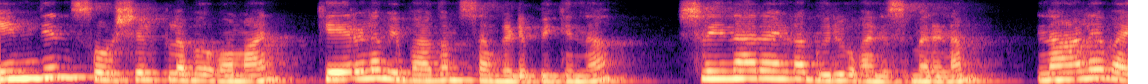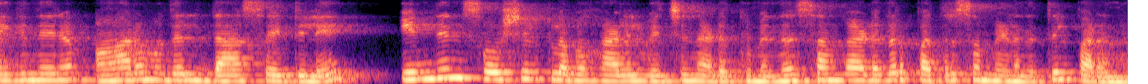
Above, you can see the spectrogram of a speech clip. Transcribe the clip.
Indian social club Oman Kerala വിഭാഗം സംഘടിപ്പിക്കുന്ന ശ്രീനാരായണ ഗുരു അനുസ്മരണം നാളെ വൈകുന്നേരം ആറ് മുതൽ ദാസൈറ്റിലെ ഇന്ത്യൻ സോഷ്യൽ ക്ലബ്ബ് ഹാളിൽ വെച്ച് നടക്കുമെന്ന് സംഘാടകർ പത്രസമ്മേളനത്തിൽ പറഞ്ഞു.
